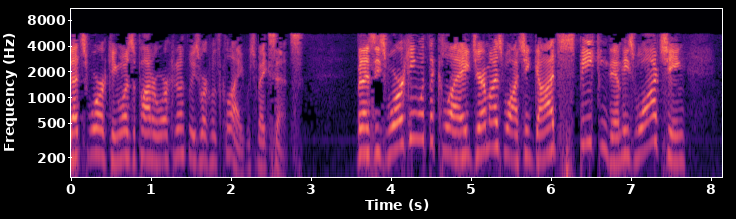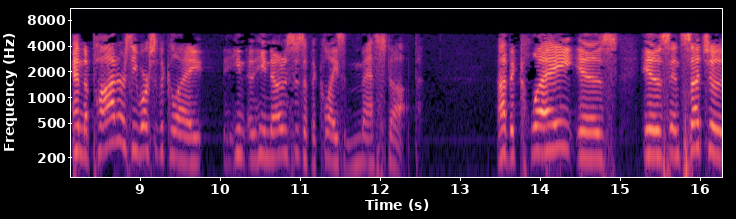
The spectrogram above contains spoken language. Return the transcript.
that's working. What is the potter working with? He's working with clay, which makes sense. But as he's working with the clay, Jeremiah's watching, God's speaking to him. He's watching, and the potter, as he works with the clay, he, he notices that the clay's messed up. Uh, the clay is is in such a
